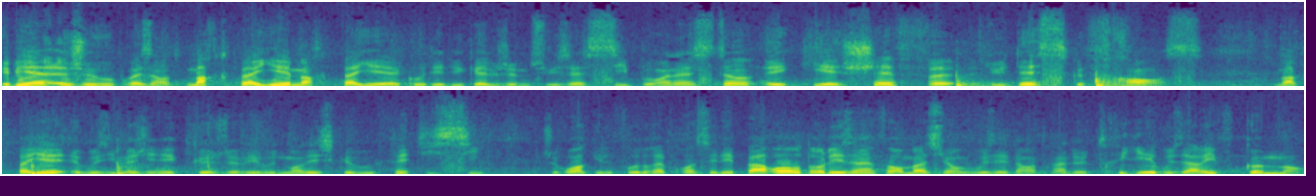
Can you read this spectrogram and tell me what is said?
Eh bien, je vous présente Marc Paillet, Marc Paillet à côté duquel je me suis assis pour un instant et qui est chef du desk France. Marc Paillet, vous imaginez que je vais vous demander ce que vous faites ici. Je crois qu'il faudrait procéder par ordre. Les informations que vous êtes en train de trier vous arrivent comment?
